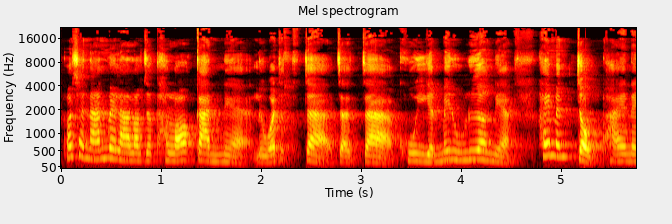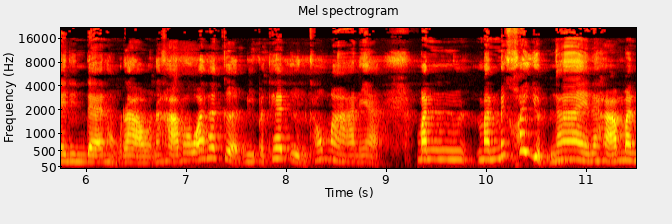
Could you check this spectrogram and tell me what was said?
เพราะฉะนั้นเวลาเราจะทะเลาะกันเนี่ยหรือว่าจะจะจะจะคุยกันไม่รู้เรื่องเนี่ยให้มันจบภายในดินแดนของเรานะคะ เพราะว่าถ้าเกิดมีประเทศอื่นเข้ามาเนี่ยมันมันไม่ค่อยหยุดง่ายนะคะ มัน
